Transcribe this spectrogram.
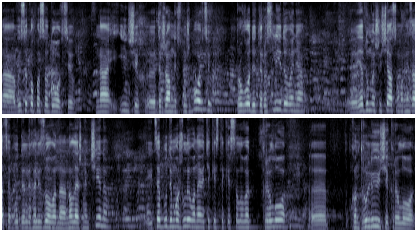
на високопосадовців, на інших е, державних службовців, проводити розслідування. Е, Я думаю, що з часом організація буде легалізована належним чином, і це буде можливо навіть якесь таке силове крило, е, контролююче крило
